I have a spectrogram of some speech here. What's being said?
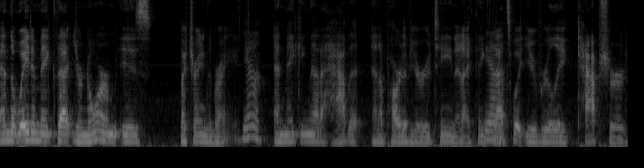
And the way to make that your norm is by training the brain yeah and making that a habit and a part of your routine. And I think Yeah. that's what you've really captured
